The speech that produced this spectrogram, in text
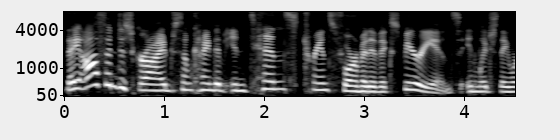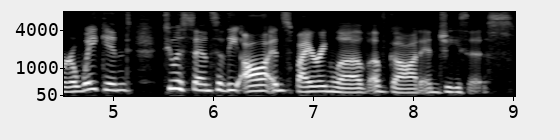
They often described some kind of intense, transformative experience in which they were awakened to a sense of the awe inspiring love of God and Jesus.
